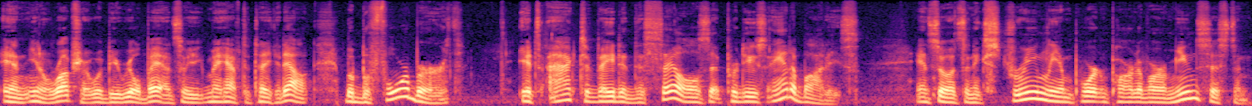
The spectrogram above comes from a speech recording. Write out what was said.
and, you know, rupture would be real bad. So you may have to take it out. But before birth, it's activated the cells that produce antibodies. And so it's an extremely important part of our immune system.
